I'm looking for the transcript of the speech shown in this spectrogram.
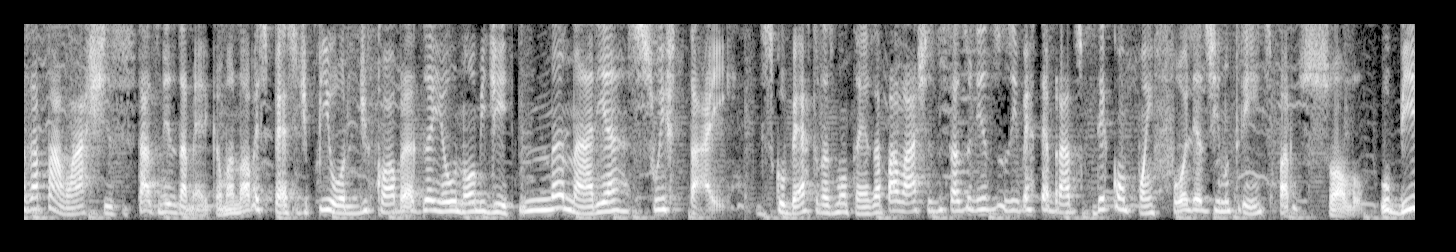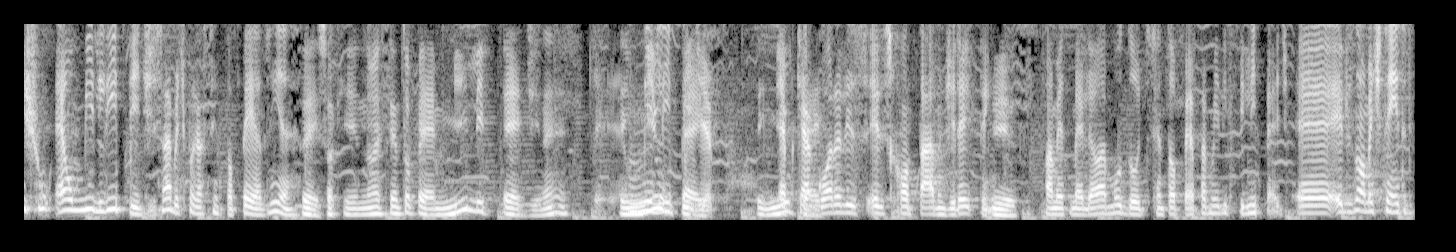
Montanhas Apalaches, Estados Unidos da América. Uma nova espécie de piolho de cobra ganhou o nome de Nanaria swifti. Descoberto nas montanhas Apalaches dos Estados Unidos, os invertebrados decompõem folhas de nutrientes para o solo. O bicho é um milípede, sabe? Tipo aquela centopeiazinha? Sei, só que não é centopeia, é milipede, né? Tem mil Milípede. pés. Tem mil É porque pés. agora eles, eles contaram direito, tem Isso. equipamento melhor, mudou de centopeia para milipede. É, eles normalmente têm entre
